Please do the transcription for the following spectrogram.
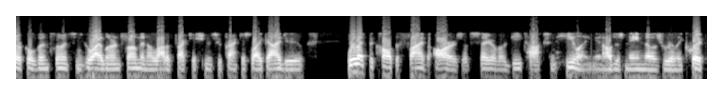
circle of influence and who I learn from and a lot of practitioners who practice like I do, we like to call it the five R's of cellular detox and healing, and I'll just name those really quick.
